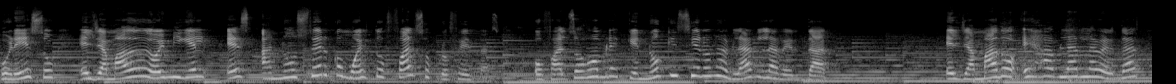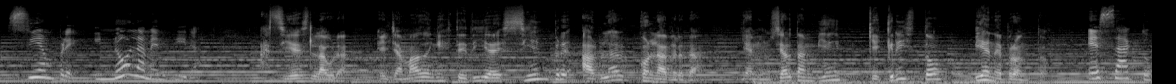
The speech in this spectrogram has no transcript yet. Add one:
Por eso, el llamado de hoy, Miguel, es a no ser como estos falsos profetas o falsos hombres que no quisieron hablar la verdad el llamado es hablar la verdad siempre y no la mentira. Así es, Laura. El llamado en este día es siempre hablar con la verdad y anunciar también que Cristo viene pronto. Exacto,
